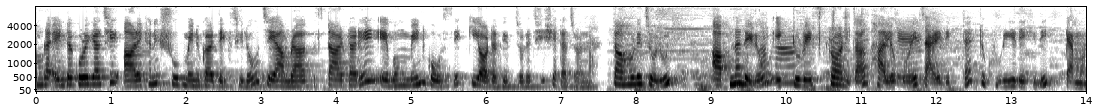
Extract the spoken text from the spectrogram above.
আমরা এন্টার করে গেছি, আর এখানে সুপ মেনু কার্ড দেখছিল যে আমরা স্টার্টারে এবং মেন কোর্সে কি অর্ডার দিতে চলেছি সেটার জন্য। তাহলে চলুন, আপনাদেরও একটু রেস্টুরেন্টটা ভালো করে চারিদিকটা একটু ঘুরিয়ে দেখে দিই কেমন।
